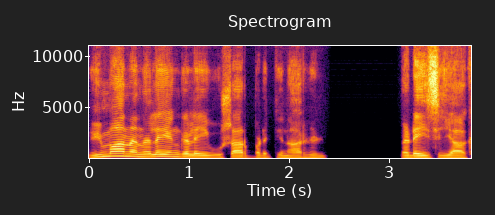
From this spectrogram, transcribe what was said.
விமான நிலையங்களை உஷார்படுத்தினார்கள். கடைசியாக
